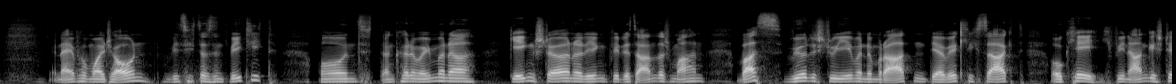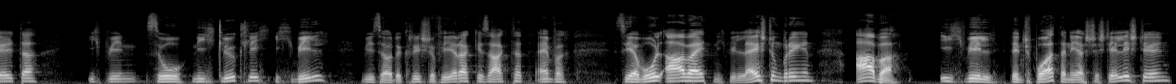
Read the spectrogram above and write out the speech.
und einfach mal schauen, wie sich das entwickelt. Und dann können wir immer noch gegensteuern oder irgendwie das anders machen. Was würdest du jemandem raten, der wirklich sagt, okay, ich bin Angestellter, ich bin so nicht glücklich, ich will, wie es auch der Christoph Erak gesagt hat, einfach sehr wohl arbeiten, ich will Leistung bringen, aber ich will den Sport an erster Stelle stellen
